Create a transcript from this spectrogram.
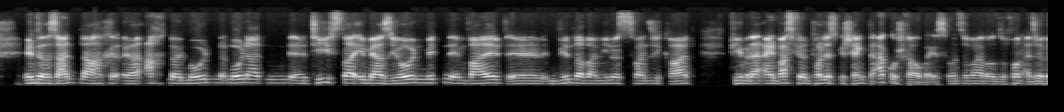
interessant nach äh, acht, neun Mon Monaten äh, tiefster Immersion mitten im Wald, äh, im Winter bei minus 20 Grad, fiel mir dann ein, was für ein tolles Geschenk der Akkuschrauber ist und so weiter und so fort. Also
